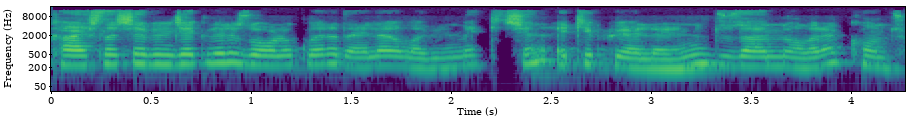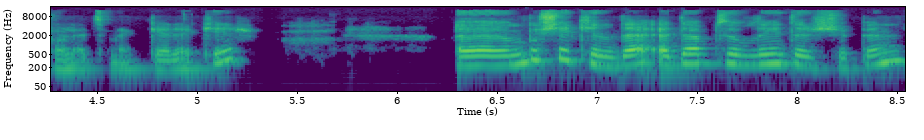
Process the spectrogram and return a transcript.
karşılaşabilecekleri zorlukları da ele alabilmek için ekip üyelerini düzenli olarak kontrol etmek gerekir. Ee, bu şekilde adaptive leadership'in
